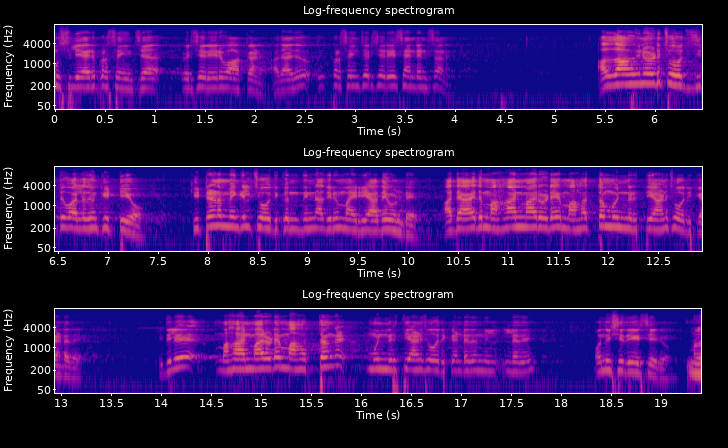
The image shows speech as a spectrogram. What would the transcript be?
മുസ്ലിയാർ പ്രസംഗിച്ച ഒരു ചെറിയൊരു വാക്കാണ്. അതായത് പ്രസംഗിച്ച ഒരു ചെറിയൊരു സെന്റൻസ് ആണ്. അള്ളാഹുവിനോട് ചോദിച്ചിട്ട് വല്ലതും കിട്ടിയോ? കിട്ടണമെങ്കിൽ ചോദിക്കുന്നതിന് അതിന് മര്യാദയുണ്ട്. അതായത് മഹാന്മാരുടെ മഹത്വം മുൻനിർത്തിയാണ് ചോദിക്കേണ്ടത്. ഇതിൽ മഹാന്മാരുടെ മഹത്വങ്ങൾ മുൻനിർത്തിയാണ് ചോദിക്കേണ്ടത് എന്നുള്ളത് ഒന്ന് വിശദീകരിച്ചു തരുമോ? നമ്മൾ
